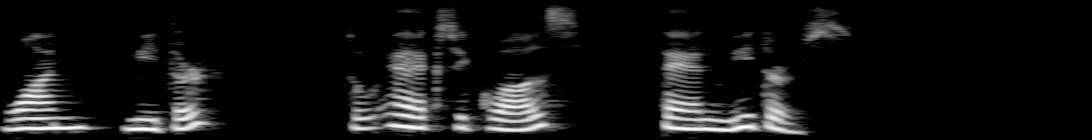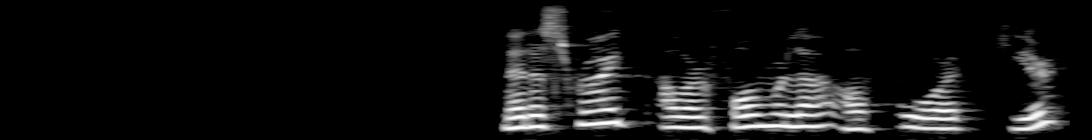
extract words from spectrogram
1 meter to x equals 10 meters. Let us write our formula of work here.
